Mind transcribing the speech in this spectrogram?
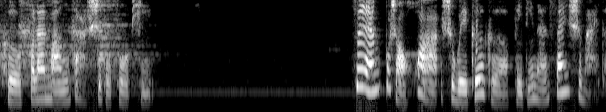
和弗兰芒大师的作品。虽然不少画是为哥哥斐迪南三世买的，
